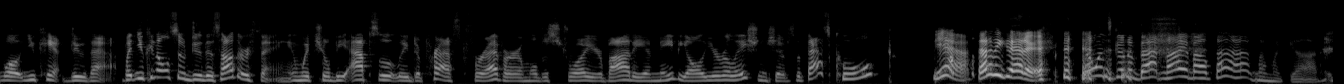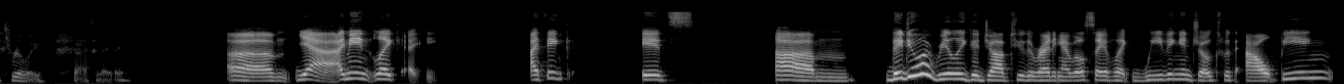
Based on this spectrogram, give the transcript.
well, you can't do that, but you can also do this other thing in which you'll be absolutely depressed forever and will destroy your body and maybe all your relationships. But that's cool. Yeah that'll be better No one's gonna bat an eye about that. Oh my god, it's really fascinating. um yeah i mean like I- i think it's um they do a really good job too the writing i will say of like weaving in jokes without being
